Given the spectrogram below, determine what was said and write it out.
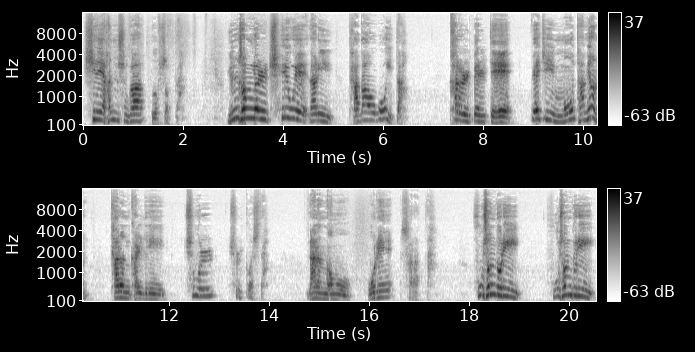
신의 한 수가 없었다. 윤석열 최후의 날이 다가오고 있다. 칼을 뺄때 빼지 못하면 다른 칼들이 춤을 출 것이다. 나는 너무 오래 살았다. 후손들이 후손들이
